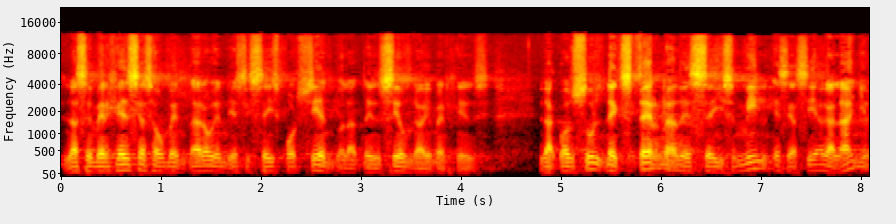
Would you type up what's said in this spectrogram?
las emergencias aumentaron en 16%, la atención a emergencia. La consulta externa de 6.000 que se hacían al año,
